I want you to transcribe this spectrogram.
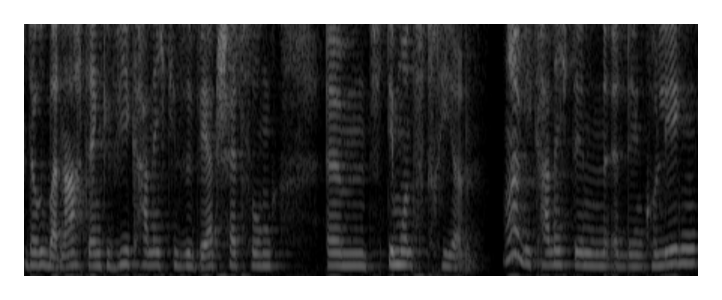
darüber nachdenke, wie kann ich diese Wertschätzung ähm, demonstrieren. Wie kann ich den, äh, den Kollegen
